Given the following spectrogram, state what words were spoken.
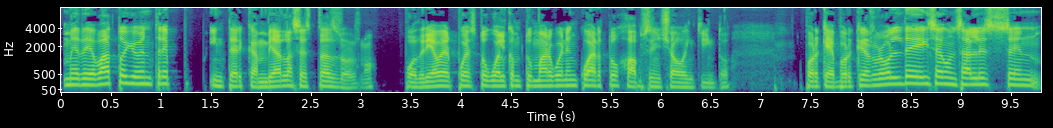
me debato yo entre intercambiarlas estas dos, ¿no? Podría haber puesto Welcome to Marwen en cuarto, Hobbs and Shaw en quinto. ¿Por qué? Porque el rol de Isa González en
